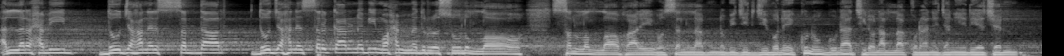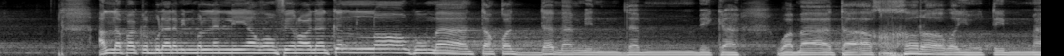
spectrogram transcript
আল্লাহর হাবিব দো জাহানের সর্দার দো জাহানের সরকার নবী মোহাম্মদুর রসুল্লাহ সাল্লাহ আলী ওসাল্লাম নবীজির জীবনে কোনো গুণা ছিল না, আল্লাহ কোরআনে জানিয়ে দিয়েছেন। আল্লাহ পাক রব্বুল আলামিন বললেন, লিয়াগফির লাকাল্লাহু মা তাকদ্দামা মিন যামবিকা ওয়া মা তাআখারা ওয়া ইউতিম্মা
